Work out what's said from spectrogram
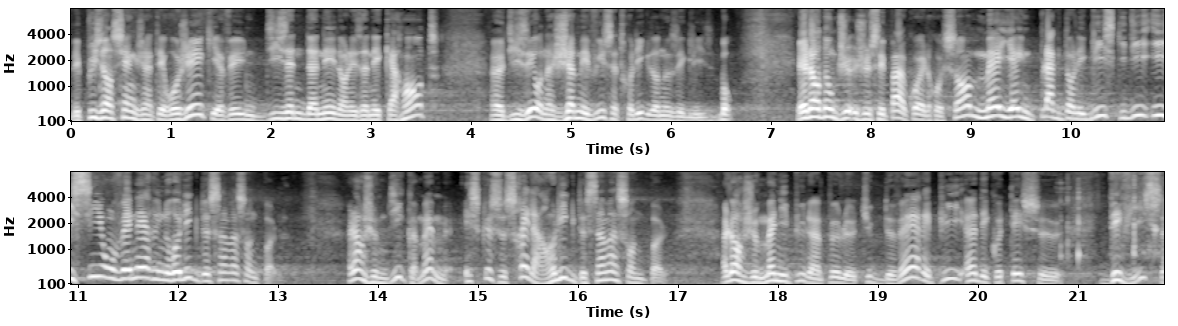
Les plus anciens que j'ai interrogés, qui avaient une dizaine d'années dans les années 40, euh, disaient on n'a jamais vu cette relique dans nos églises. Bon. Et alors donc je ne sais pas à quoi elle ressemble, mais il y a une plaque dans l'église qui dit ici on vénère une relique de Saint Vincent de Paul. Alors je me dis quand même, est-ce que ce serait la relique de Saint Vincent de Paul? Alors je manipule un peu le tube de verre et puis un des côtés se dévisse.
